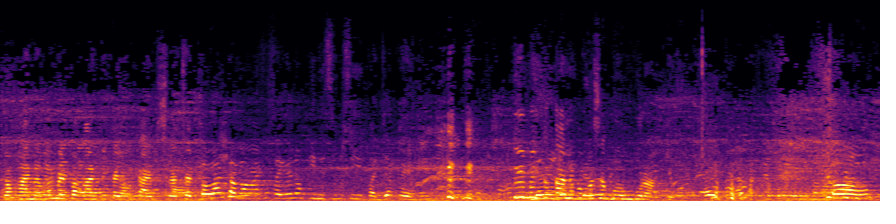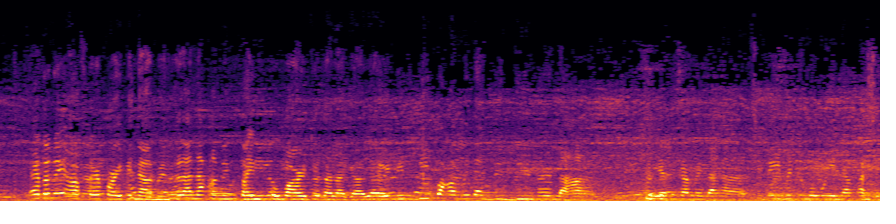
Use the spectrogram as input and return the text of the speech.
Baka naman may pakante kayong time slot sa Tawan-tawa nga siya sa'yo kinis mo si Pajak eh. Hindi, may katalo pa ba sa bomburado? So, eto na yung after party namin. Wala na kaming time to party talaga dahil hindi pa kami nag-dinner lahat. Ayan kami lahat. Si David umuwi na kasi.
